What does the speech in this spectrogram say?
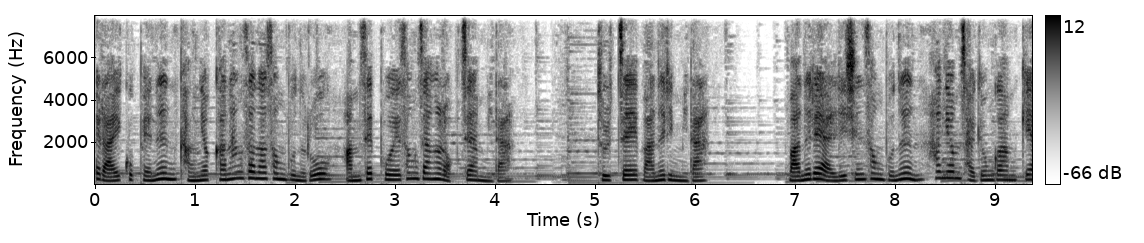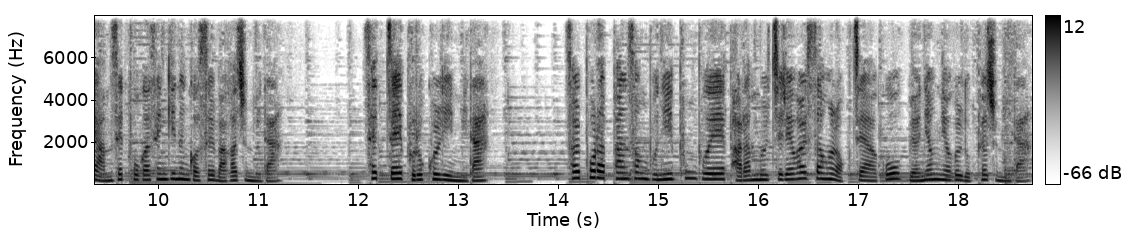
라이코펜은 강력한 항산화 성분으로 암세포의 성장을 억제합니다. 둘째, 마늘입니다. 마늘의 알리신 성분은 항염 작용과 함께 암세포가 생기는 것을 막아줍니다. 셋째, 브로콜리입니다. 설포라판 성분이 풍부해 발암물질의 활성을 억제하고 면역력을 높여줍니다.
